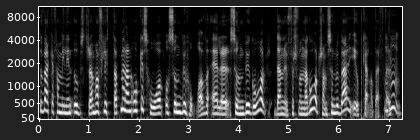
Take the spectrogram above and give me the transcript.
Då verkar familjen Ubbström ha flyttat mellan Åkeshov och Sundbyhov, eller Sundby gård, den nu försvunna gård som Sundbyberg är uppkallat efter. Mhm.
